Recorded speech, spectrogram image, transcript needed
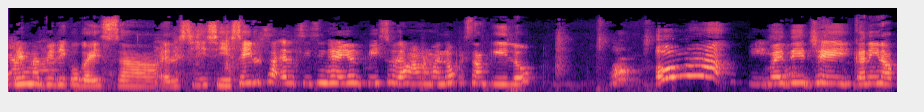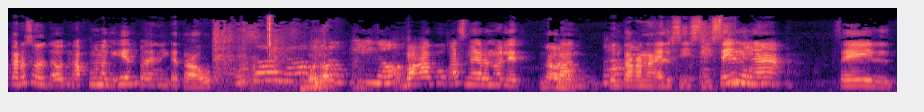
Ito yung nabili ko guys sa LCC. Sale sa LCC ngayon, piso lang ang manok, isang kilo. What? Oo nga! May DJ. Kanina, pero sold out na ako. Nag-iyan pala ni Kataw. Wala. isang kilo. Baka bukas meron ulit. No, Pag punta ka ng LCC. Sale nga. Sale.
